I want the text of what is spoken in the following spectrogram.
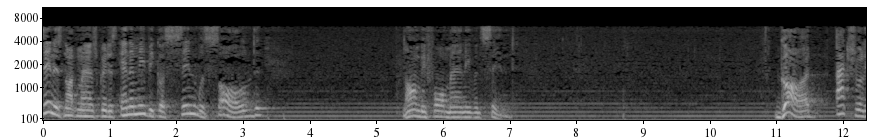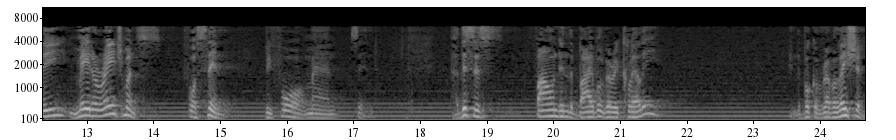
Sin is not man's greatest enemy because sin was solved long before man even sinned. God actually made arrangements for sin before man sinned. Uh, this is found in the Bible very clearly in the book of Revelation.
